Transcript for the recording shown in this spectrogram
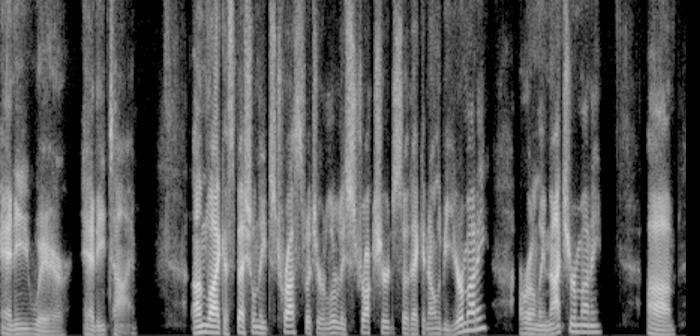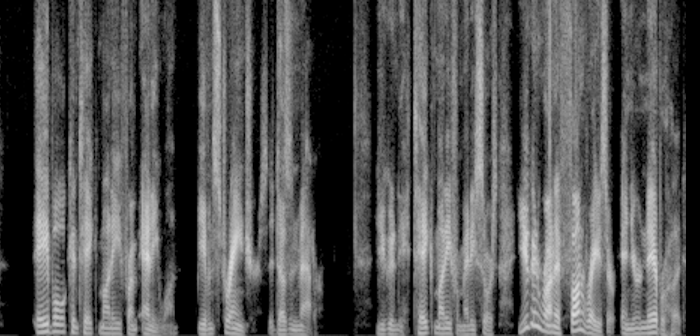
anywhere, anytime. Unlike a special needs trust, which are literally structured so that can only be your money or only not your money, um, ABLE can take money from anyone, even strangers. It doesn't matter. You can take money from any source. You can run a fundraiser in your neighborhood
